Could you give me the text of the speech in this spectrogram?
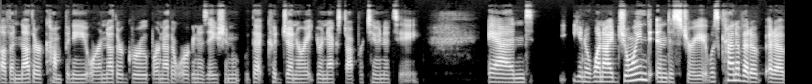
of another company or another group or another organization that could generate your next opportunity. And you know, when I joined industry, it was kind of at a at a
